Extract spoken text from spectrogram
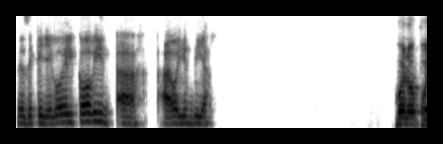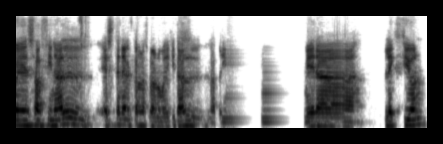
desde que llegó el COVID a, hoy en día? Bueno, pues al final es tener claro la digital la primera lección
